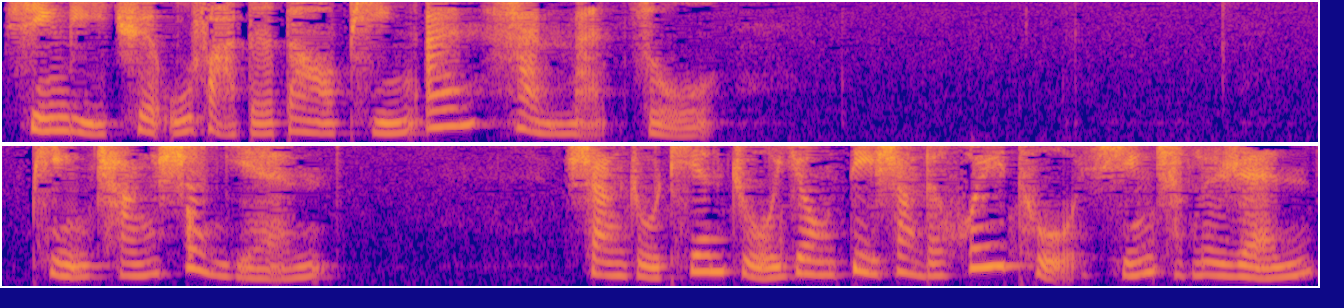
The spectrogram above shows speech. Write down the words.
心里却无法得到平安和满足。品尝圣言，上主天主用地上的灰土形成了人，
